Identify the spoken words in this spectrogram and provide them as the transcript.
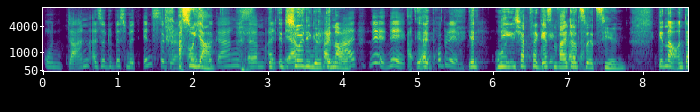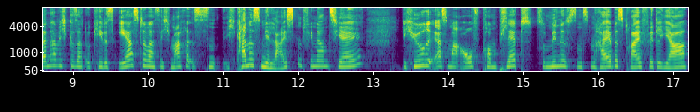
Und dann, also du bist mit Instagram Ach so, ja. ähm, Entschuldige, genau. Nee, nee, kein Problem. Ja, nee, ich habe vergessen weiter, weiter zu erzählen. Genau, und dann habe ich gesagt, okay, das Erste, was ich mache, ist, ich kann es mir leisten finanziell ich höre erstmal auf, komplett zumindest ein halbes, dreiviertel Jahr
